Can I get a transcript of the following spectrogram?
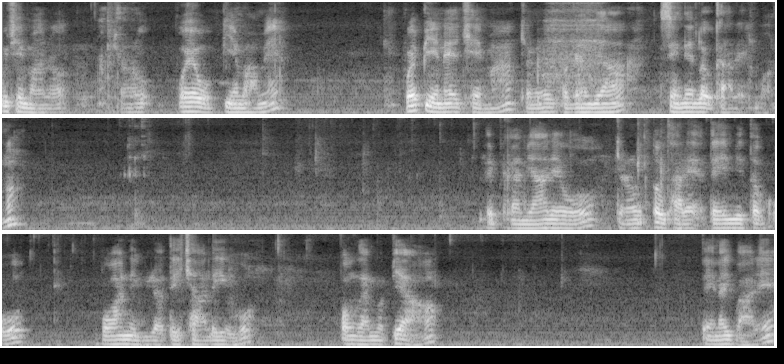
ခုချိန်မှာတော့ကျွန်တော်တို့ပွဲကိုပြင်ပါမယ်ပွဲပြင်တဲ့အချိန်မှာကျွန်တော်တို့ပကံပြားအစင်နဲ့လောက်ထားတယ်ပေါ့နော်ဒီပကံပြားတွေကိုကျွန်တော်တို့တုတ်ထားတဲ့အသေးမြစ်တုတ်ကိုဘောကနေပြီးတော့တေချာလေးကိုပုံစံမပြအောင်တင်လိုက်ပါတယ်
